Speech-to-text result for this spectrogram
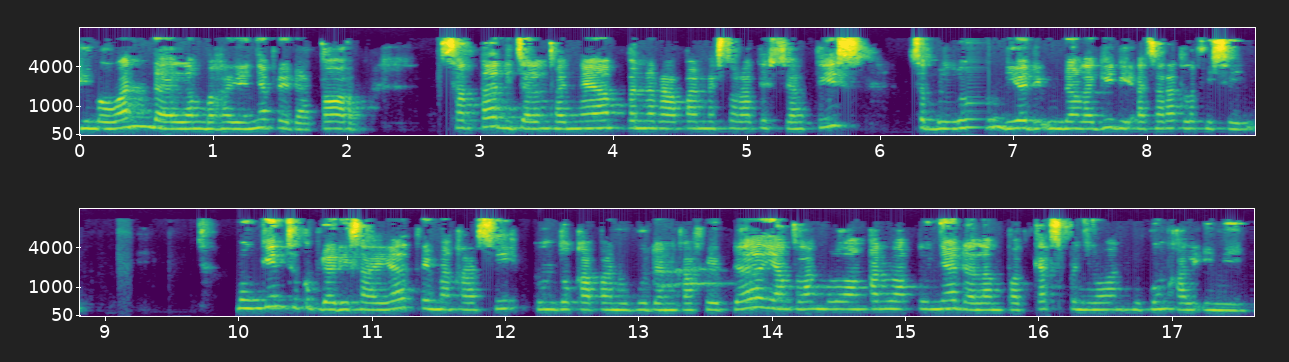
himbauan dalam bahayanya predator serta dijalankannya penerapan restoratif justice sebelum dia diundang lagi di acara televisi. Mungkin cukup dari saya. Terima kasih untuk Kapanubu dan Kak Firda yang telah meluangkan waktunya dalam podcast penyuluhan hukum kali ini.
